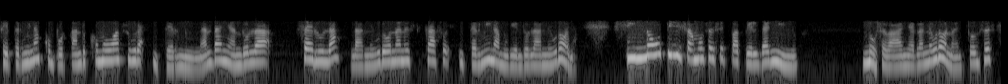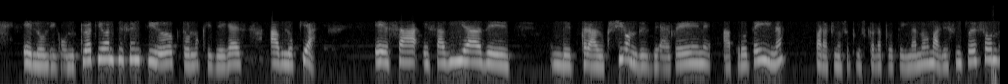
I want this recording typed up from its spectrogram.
se terminan comportando como basura y terminan dañando la célula, la neurona en este caso, y termina muriendo la neurona. Si no utilizamos ese papel dañino, no se va a dañar la neurona. Entonces, el oligonucleótido antisentido, doctor, lo que llega es a bloquear esa, esa vía de, de traducción desde ARN a proteína para que no se produzca la proteína normal. Entonces son,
